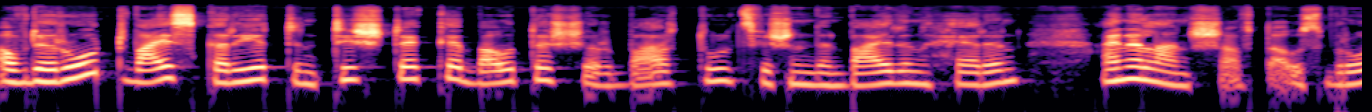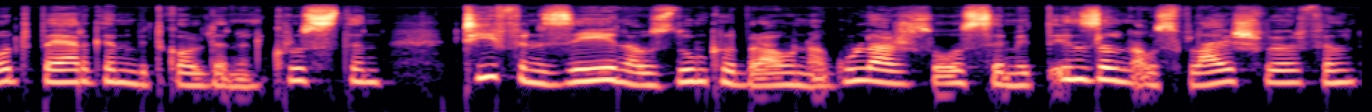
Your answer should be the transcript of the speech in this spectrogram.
Auf der rot-weiß karierten Tischdecke baute Schörbartul zwischen den beiden Herren eine Landschaft aus Brotbergen mit goldenen Krusten, tiefen Seen aus dunkelbrauner Gulaschsoße mit Inseln aus Fleischwürfeln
